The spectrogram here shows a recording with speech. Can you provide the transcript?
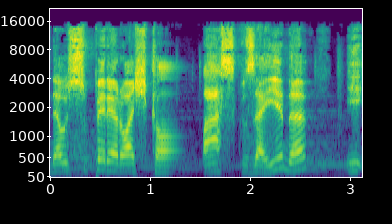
né, os super-heróis clássicos aí, né? E,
